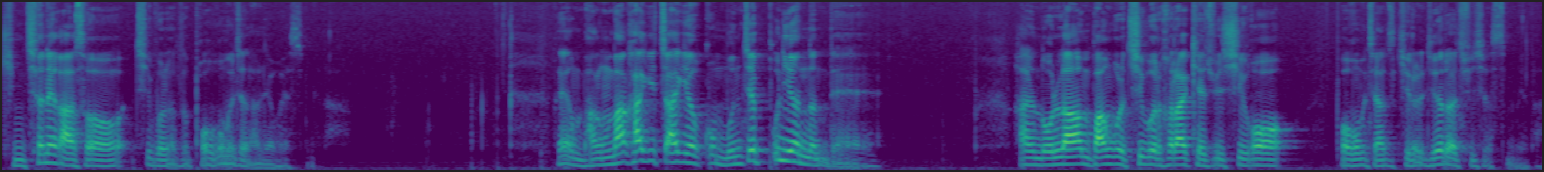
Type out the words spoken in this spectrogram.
김천에 가서 집을 얻어 복음을 전하려고 했습니다. 그냥 막막하기 짝이 없고 문제뿐이었는데 하는 놀라운 방구로 집을 허락해 주시고 복음을 전해서 길을 열어 주셨습니다.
